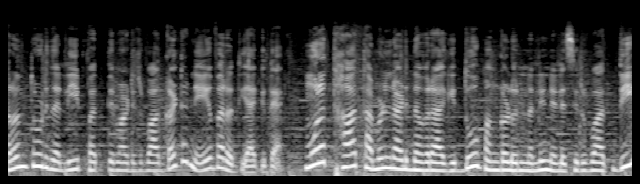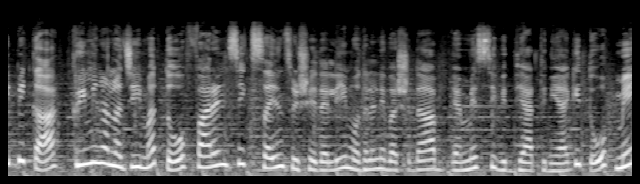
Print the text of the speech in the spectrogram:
ಅರಂತೋಡಿನಲ್ಲಿ ಪತ್ತೆ ಮಾಡಿರುವ ಘಟನೆ ವರದಿಯಾಗಿದೆ. ಮೂಲತಃ ತಮಿಳುನಾಡಿನವರಾಗಿದ್ದು, ಮಂಗಳೂರಿನಲ್ಲಿ ನೆಲೆಸಿರುವ ದೀಪಿಕಾ ಕ್ರಿಮಿನಾಲಜಿ ಮತ್ತು ಫಾರೆನ್ಸಿಕ್ ಸೈನ್ಸ್ ವಿಷಯದಲ್ಲಿ ಮೊದಲನೇ ವರ್ಷದ ಎಂಎಸ್ಸಿ ವಿದ್ಯಾರ್ಥಿನಿಯಾಗಿದ್ದು, ಮೇ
